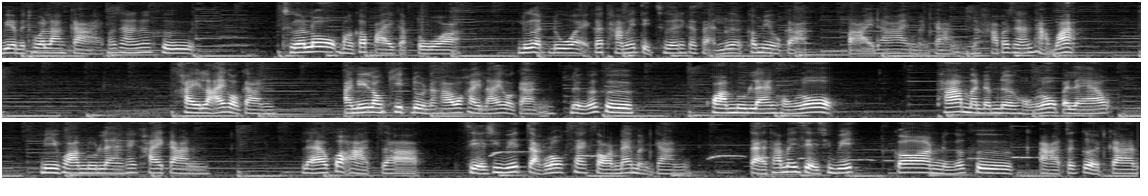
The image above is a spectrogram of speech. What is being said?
เวียนไปทั่วร่างกาย เพราะฉะนั้นก็คือเชื้อโรคมันก็ไปกับตัวเลือดด้วย ก็ทำให้ติดเชื้อในกระแสเลือดก็มีโอกาสตายได้เหมือนกันนะคะเพราะฉะนั้นถามว่า ใครร้ายกว่ากัน อันนี้ลองคิดดูนะคะว่าใครร้ายกว่ากันหนึ่งก็คือ ความรุนแรงของโรคถ้ามันดำเนินของโรคไปแล้ว มีความรุนแรงคล้ายๆกัน แล้วก็อาจจะเสียชีวิตจากโรคแทรกซ้อนได้เหมือนกัน แต่ถ้าไม่เสียชีวิตก็หนึ่งก็คืออาจจะเกิดการ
